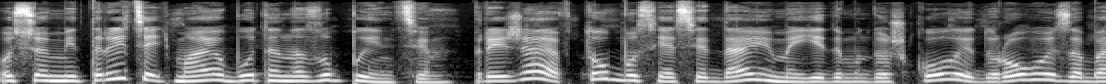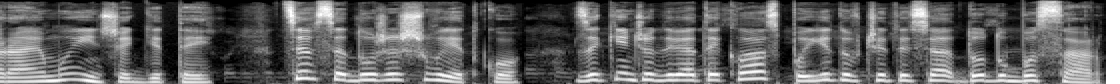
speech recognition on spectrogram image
О 7.30 маю бути на зупинці. Приїжджає автобус, я сідаю, ми їдемо до школи і дорогою забираємо інших дітей. Це все дуже швидко. Закінчу 9 клас, поїду вчитися до Дубосар.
